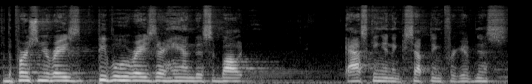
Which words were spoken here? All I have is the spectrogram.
For the person who raised, people who raised their hand, it's about asking and accepting forgiveness.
